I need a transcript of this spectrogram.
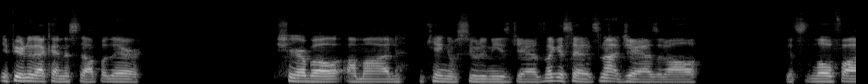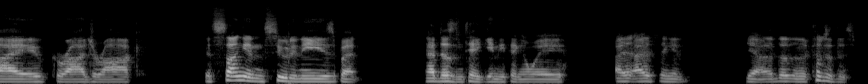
if you're into that kind of stuff. But they're Sharhabil Ahmed, the king of Sudanese jazz. Like I said, it's not jazz at all. It's lo-fi garage rock. It's sung in Sudanese, but that doesn't take anything away. I, I think it yeah, it, it comes with this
